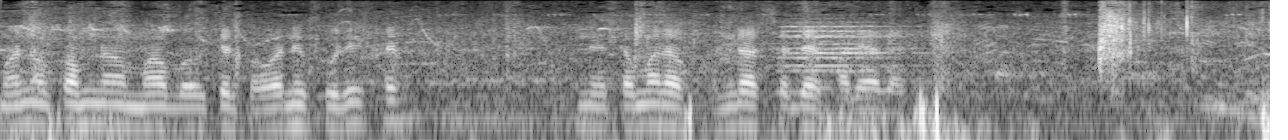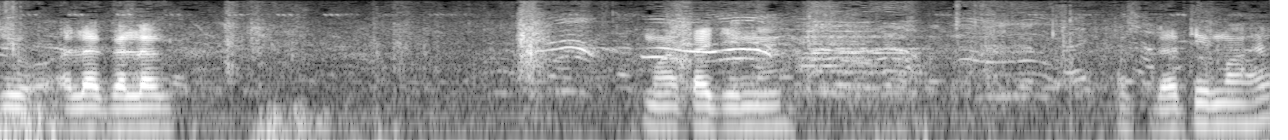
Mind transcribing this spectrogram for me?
મનોકામના મા બહુચર ભવાની પૂરી કરી અને તમારા ભંડાર સદાય ફર્યા રાખે. જો અલગ અલગ માતાજીની પ્રતિમા છે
